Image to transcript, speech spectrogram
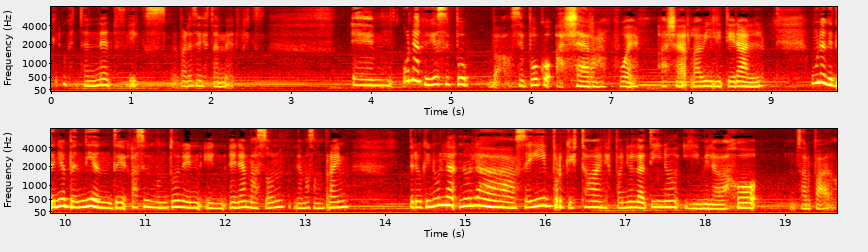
creo que está en Netflix, me parece que está en Netflix. Em, una que vi hace, poco, hace poco, ayer fue, ayer la vi literal. Una que tenía pendiente hace un montón en, en, Amazon, en Amazon Prime, pero que no la, no la seguí porque estaba en español latino y me la bajó zarpado.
